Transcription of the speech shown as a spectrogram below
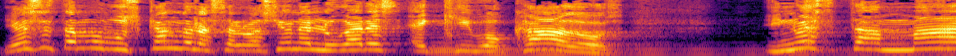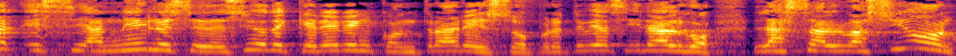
Y a veces estamos buscando la salvación en lugares equivocados. Y no está mal ese anhelo, ese deseo de querer encontrar eso, pero te voy a decir algo, la salvación,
